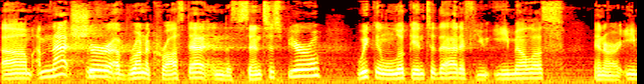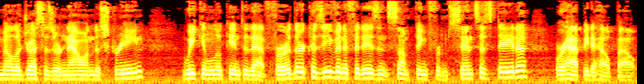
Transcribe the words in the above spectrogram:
Um, I'm not sure I've run across that in the Census Bureau. We can look into that if you email us, and our email addresses are now on the screen. We can look into that further because even if it isn't something from census data, we're happy to help out.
